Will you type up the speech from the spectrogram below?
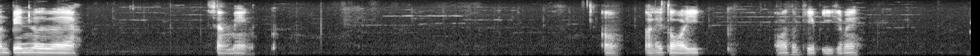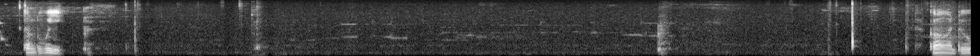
มันเป็นอะไรอะช่างแม่งเอาอะไรต่ออีก อ๋อ ต้องเก็บอีกใช่ไหม ต้องดูอีก ก็ดู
